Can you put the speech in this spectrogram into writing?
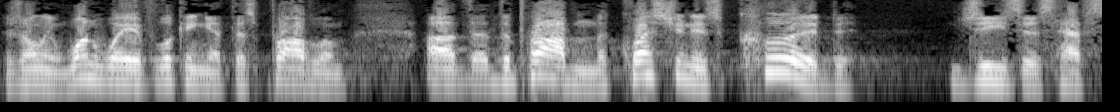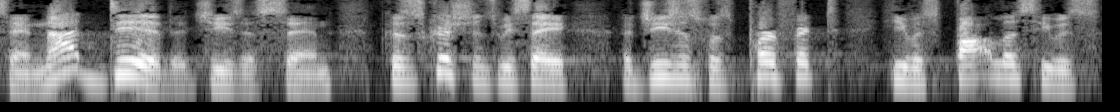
there's only one way of looking at this problem. Uh, the, the problem, the question is, could Jesus have sinned. Not did Jesus sin, because as Christians we say Jesus was perfect, he was spotless, he was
